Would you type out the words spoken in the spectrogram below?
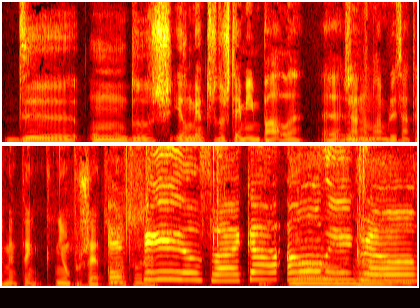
de um dos elementos dos Tame Impala, eh, já não me lembro exatamente, tem- que tinha um projeto na altura. feels like I only grow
